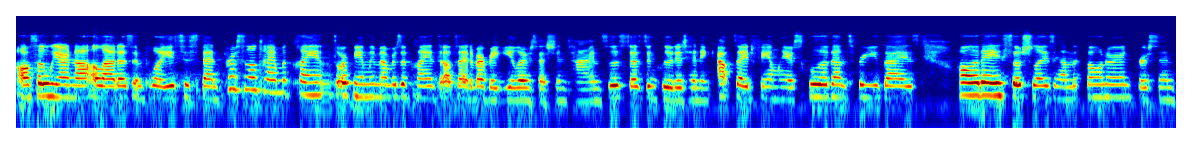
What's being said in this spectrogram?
Also, we are not allowed as employees to spend personal time with clients or family members of clients outside of our regular session time. So this does include attending outside family or school events for you guys, holidays, socializing on the phone or in person,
